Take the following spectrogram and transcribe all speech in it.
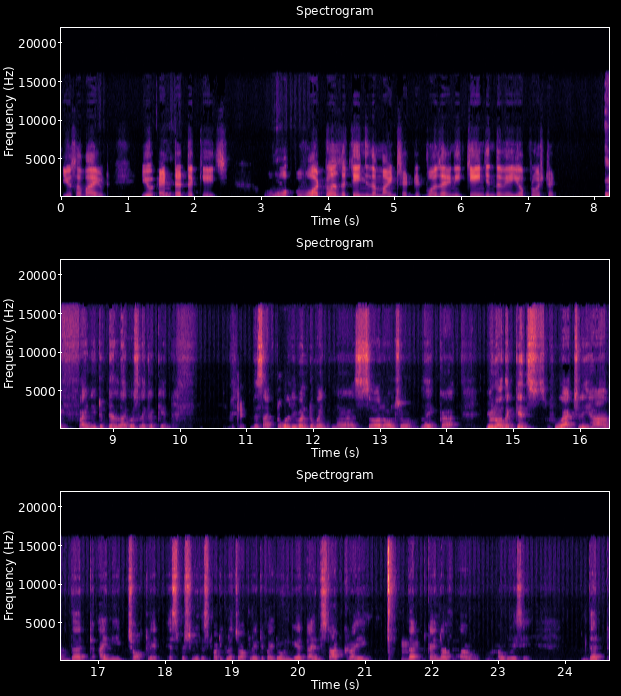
you survived you Yeah. entered the cage Yeah. Wh- what was the change in the mindset Did, was there any change in the way you approached it If I need to tell, I was like a kid. okay This I've told even to my uh, sir also. Like, uh, you know, the kids who actually have that I need chocolate, especially this particular chocolate. If I don't get, I'll start crying. Mhm. That kind of uh, how do I say that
